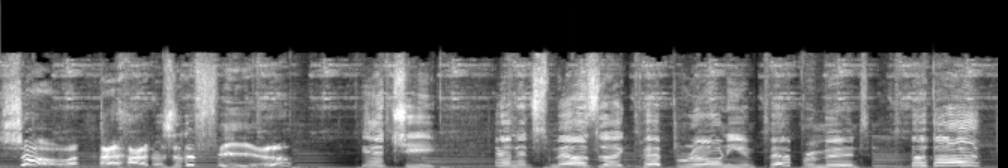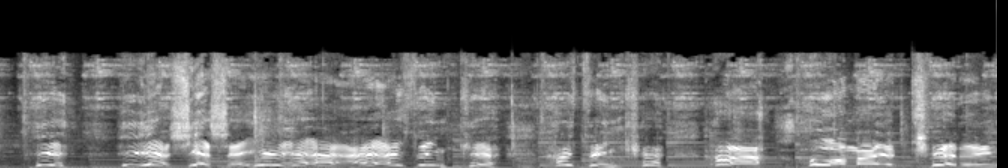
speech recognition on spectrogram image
So, uh, how does it feel? Itchy, and it smells like pepperoni and peppermint. yes, yes, I, I, I think, uh, I think, uh, who am I kidding?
